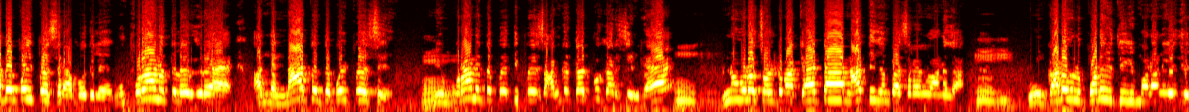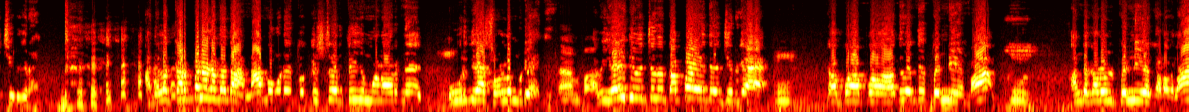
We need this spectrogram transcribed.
அதை போய் பேசுற முதல்ல உன் புராணத்துல இருக்கிற அந்த நாத்தத்தை போய் பேசு நீ புராணத்தை பத்தி பேசு. அங்க கற்பு கரைச்சுன்ற. இன்னும் கூட சொல்லட்டுமா? கேட்டா நாத்திகம் ம். உன் கடவுள் புடவை தூக்கி போனான்னு எழுதி வச்சிருக்கிறேன். அதெல்லாம் கற்பனை கதை தான். நாம கூட இப்ப கிருஷ்ணர் தூக்கி போனாருன்னு உறுதியா சொல்ல முடியாது. அவன் எழுதி வச்சது தப்பா எழுதி வச்சிருக்க அப்போ அப்போ அது வந்து பெண்ணியமா? அந்த கடவுள் பெண்ணிய கடவுளா?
